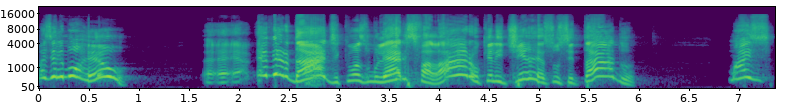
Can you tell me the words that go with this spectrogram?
mas ele morreu. É, é, é verdade que umas mulheres falaram que ele tinha ressuscitado, mas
